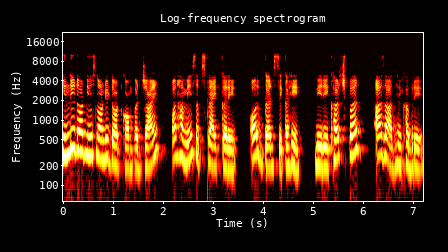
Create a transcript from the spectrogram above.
Hindi dot news laundry dot com पर जाएँ और हमें सब्सक्राइब करें और गर्व से कहें, मेरे खर्च पर आज़ाद हैं खबरें।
